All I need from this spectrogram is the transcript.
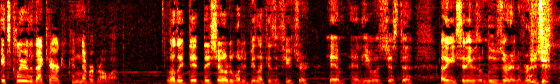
It's clear that that character can never grow up. Well, they did. They showed what it'd be like as a future him, and he was just a. I think he said he was a loser and a virgin.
